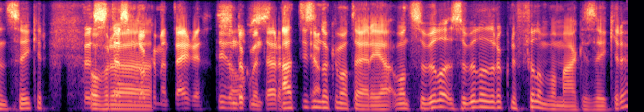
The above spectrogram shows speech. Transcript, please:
100% zeker. Het is, Over, het is een eh, documentaire. het is een documentaire. Ah, het is een Ja. documentaire, ja. Want ze willen, ze willen er ook een film van maken, zeker, hè?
